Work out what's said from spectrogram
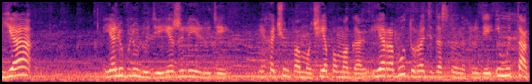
Я, я люблю людей, я жалею людей. Я хочу им помочь, я помогаю. Я работаю ради достойных людей. Им и так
